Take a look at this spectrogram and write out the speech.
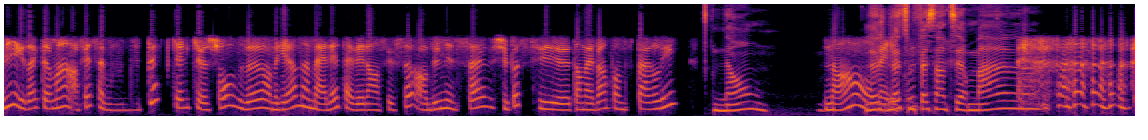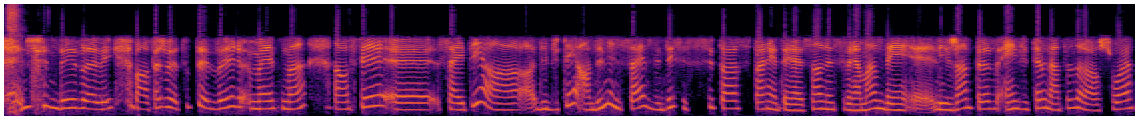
Oui, exactement. En fait, ça vous dit peut-être quelque chose. Là. Andréane avait lancé ça en 2016. Je sais pas si euh, tu en avais entendu parler. Non. Non. Là, mais là tu me fais sentir mal. je suis désolée. En fait, je vais tout te dire maintenant. En fait, euh, ça a été en, débuté en 2016. L'idée, c'est super, super intéressant. C'est vraiment, ben, euh, les gens peuvent inviter un artiste de leur choix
